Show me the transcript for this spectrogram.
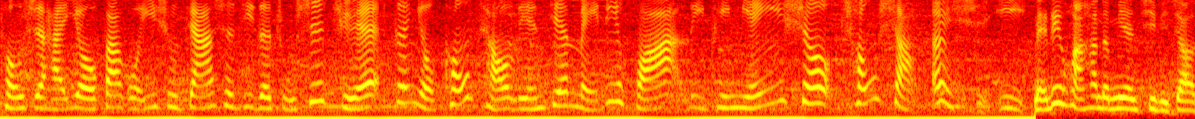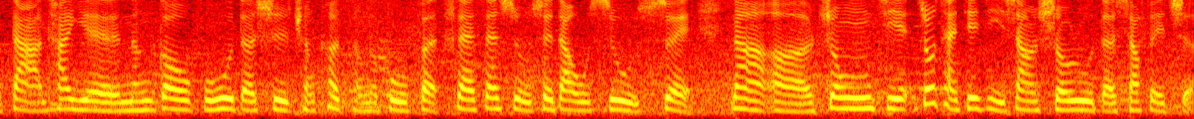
同时还有法国艺术家设计的主视觉，更有空桥连接美丽华，礼品年营收冲上二十亿。美丽华它的面积比较大，它也能够服务的是全课程的部分，在三十五岁到五十五岁，那呃中阶中产阶级以上收入的消费者，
